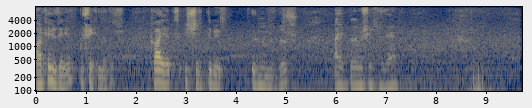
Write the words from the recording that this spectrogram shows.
Arka yüzeyi bu şekildedir. Gayet işçilikli bir ürünümüzdür. Ayakları bu şekilde.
